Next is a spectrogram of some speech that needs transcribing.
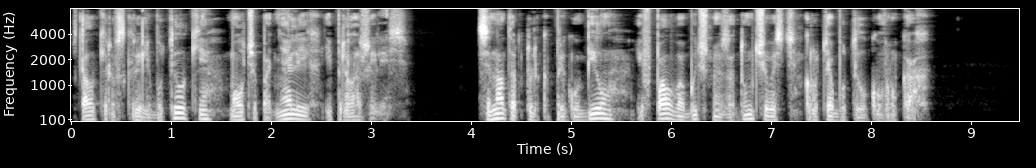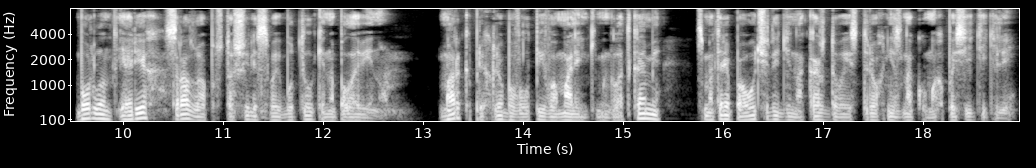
Сталкеры вскрыли бутылки, молча подняли их и приложились. Сенатор только пригубил и впал в обычную задумчивость, крутя бутылку в руках. Борланд и Орех сразу опустошили свои бутылки наполовину. Марк прихлебывал пиво маленькими глотками, смотря по очереди на каждого из трех незнакомых посетителей.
